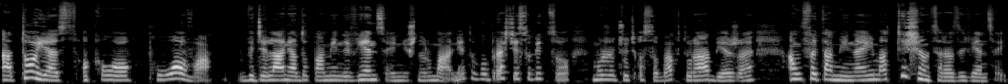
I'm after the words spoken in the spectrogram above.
a to jest około połowa wydzielania dopaminy więcej niż normalnie, to wyobraźcie sobie, co może czuć osoba, która bierze amfetaminę i ma tysiąc razy więcej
